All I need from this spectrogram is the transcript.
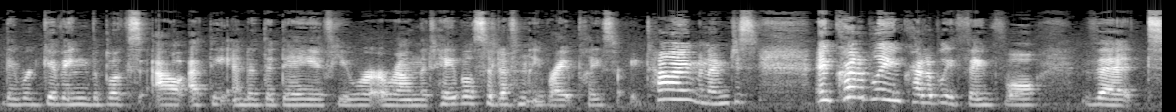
they were giving the books out at the end of the day if you were around the table so definitely right place right time and I'm just incredibly incredibly thankful that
